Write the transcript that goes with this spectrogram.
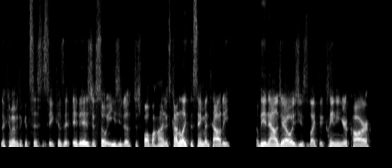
the commitment to consistency because it, it is just so easy to just fall behind. It's kind of like the same mentality of the analogy I always use, like the cleaning your car.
